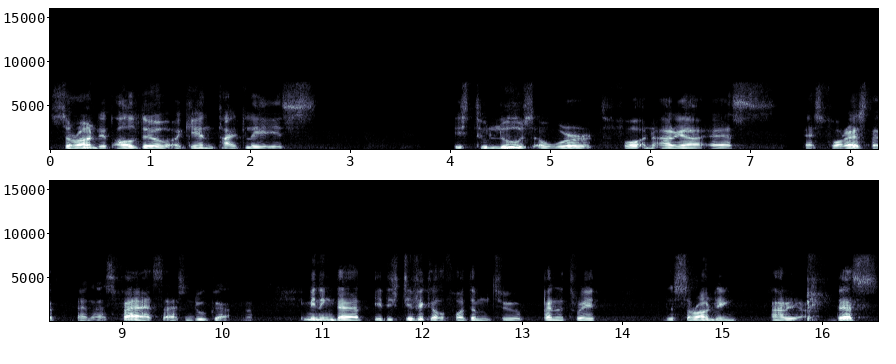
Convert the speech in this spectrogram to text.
surrounded, although again, tightly is is to lose a word for an area as as forested and as fast as Nduga, meaning that it is difficult for them to penetrate the surrounding area. Thus,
